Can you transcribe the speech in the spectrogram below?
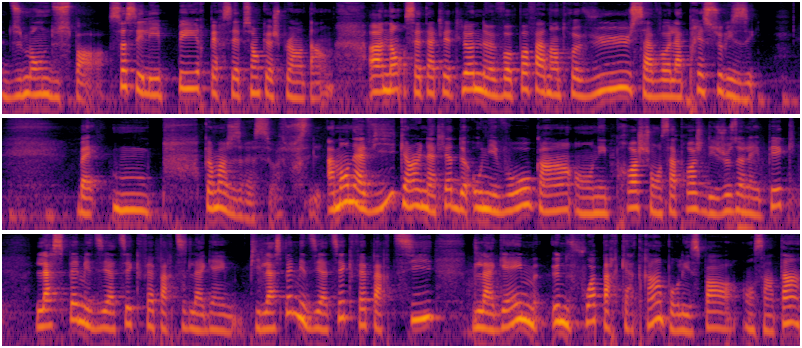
du monde du sport. Ça, c'est les pires perceptions que je peux entendre. Ah non, cet athlète-là ne va pas faire d'entrevue, ça va la pressuriser. Ben, comment je dirais ça? À mon avis, quand un athlète de haut niveau, quand on est proche, on s'approche des Jeux olympiques, l'aspect médiatique fait partie de la game. Puis l'aspect médiatique fait partie de la game une fois par quatre ans pour les sports. On s'entend.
